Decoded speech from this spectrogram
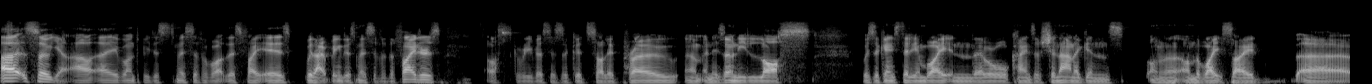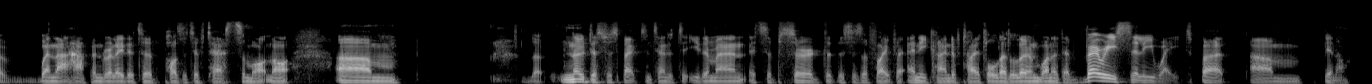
Uh, so yeah, I, I want to be dismissive of what this fight is without being dismissive of the fighters. Oscar Rivas is a good solid pro, um, and his only loss was against Dillian Whyte, and there were all kinds of shenanigans on the on the Whyte side uh, when that happened, related to positive tests and whatnot. Um, look, no disrespect intended to either man. It's absurd that this is a fight for any kind of title, let alone one at a very silly weight. But um, you know,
